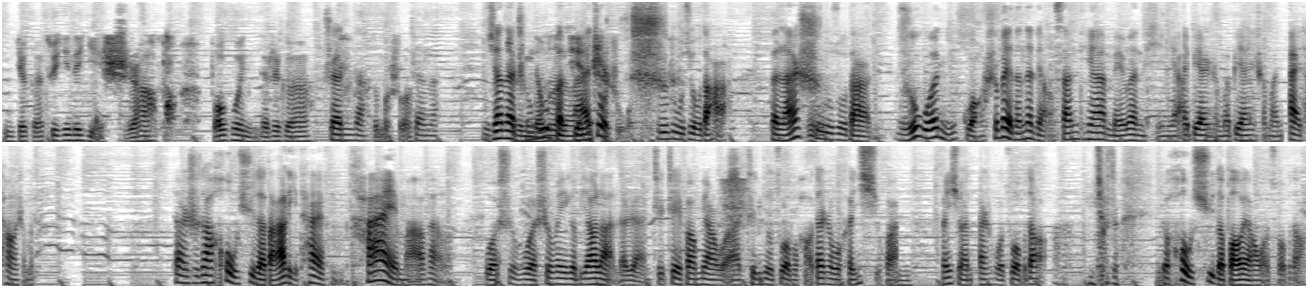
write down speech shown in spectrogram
你这个最近的饮食啊，包包括你的这个真的怎么说？真的，你现在成都本来就湿度就大。本来湿度就大，如果你光是为了那两三天没问题，你爱编什么编什么，爱烫什么。但是它后续的打理太太麻烦了。我是我身为一个比较懒的人，这这方面我还真就做不好。但是我很喜欢，很喜欢，但是我做不到啊，就是有后续的保养我做不到。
